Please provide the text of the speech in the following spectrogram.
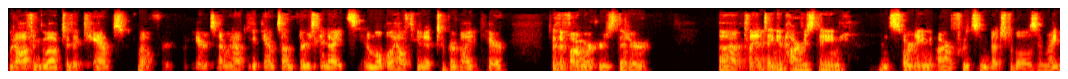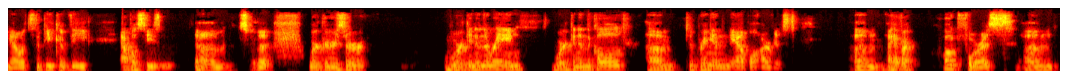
would often go out to the camps. Well, for years, I went out to the camps on Thursday nights in a mobile health unit to provide care to the farm workers that are uh, planting and harvesting and sorting our fruits and vegetables. And right now it's the peak of the apple season. Um, so the workers are working in the rain, working in the cold um, to bring in the apple harvest. Um, I have a quote for us. Um,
